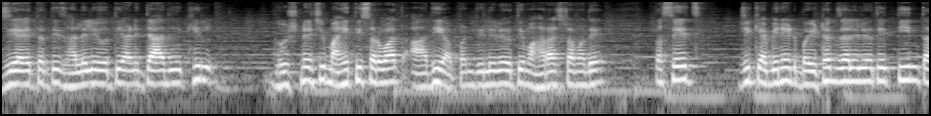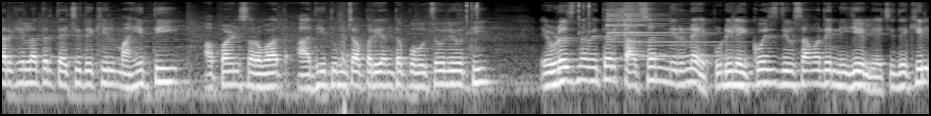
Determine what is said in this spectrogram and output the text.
जी आहे तर ती झालेली होती. आणि त्या देखील घोषणेची माहिती सर्वात आधी आपण दिलेली होती महाराष्ट्रामध्ये. तसेच जी कॅबिनेट बैठक झालेली होती तीन तारखेला तर त्याची देखील माहिती आपण सर्वात आधी तुमच्यापर्यंत पोहोचवली होती. एवढंच नव्हे तर शासन निर्णय पुढील एकवीस दिवसामध्ये निघेल याची देखील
